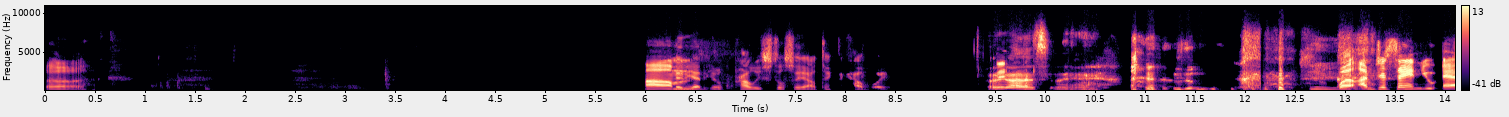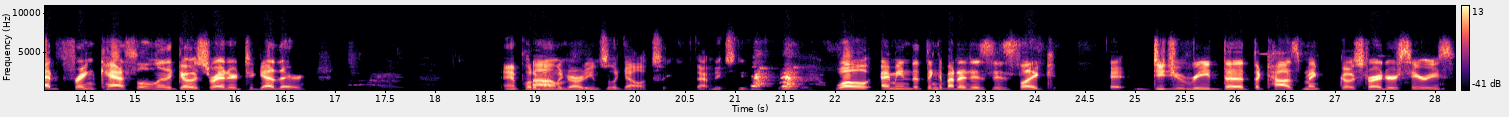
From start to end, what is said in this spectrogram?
Uh, Um, and yet he'll probably still say, "I'll take the cowboy." Uh, well, I'm just saying you add Frank Castle and the Ghost Rider together. and put him on the Um, Guardians of the Galaxy. That makes it even weirder. Well, I mean, the thing about it is, is like, eh, did you read the the Cosmic Ghost Rider series?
